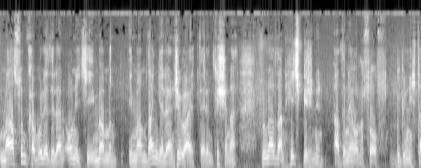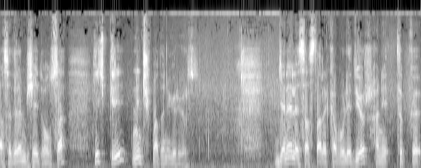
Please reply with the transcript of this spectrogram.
masum kabul edilen 12 imamın imamdan gelen rivayetlerin dışına bunlardan hiçbirinin adı ne olursa olsun bugün ihtas edilen bir şey de olsa hiçbirinin çıkmadığını görüyoruz. Genel esasları kabul ediyor. Hani tıpkı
